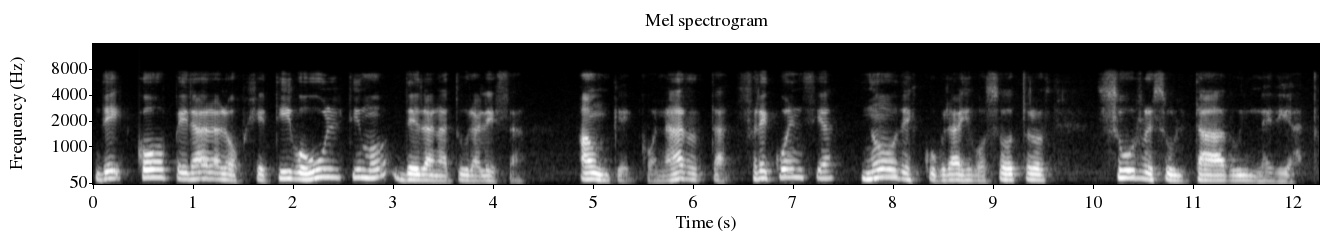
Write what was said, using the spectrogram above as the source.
de cooperar al objetivo último de la naturaleza, aunque con harta frecuencia no descubráis vosotros su resultado inmediato.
